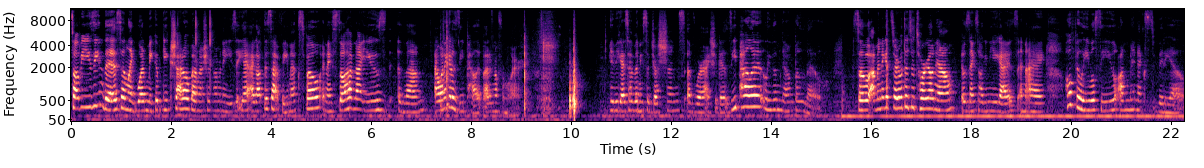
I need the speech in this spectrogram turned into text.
So I'll be using this and like one Makeup Geek shadow, but I'm not sure if I'm going to use it yet. I got this at Fame Expo, and I still have not used them. I want to get a Z palette, but I don't know from where. If you guys have any suggestions of where I should get a Z palette, leave them down below. So I'm going to get started with the tutorial now. It was nice talking to you guys and I hopefully will see you on my next video.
